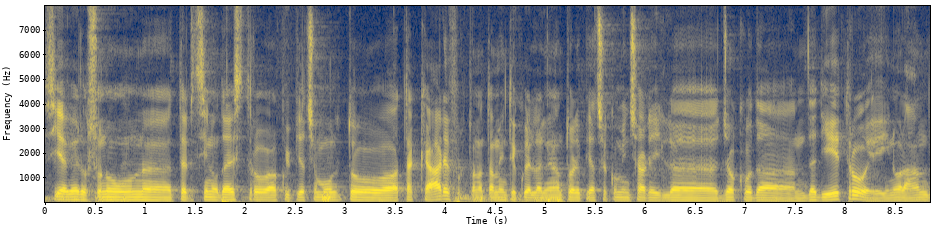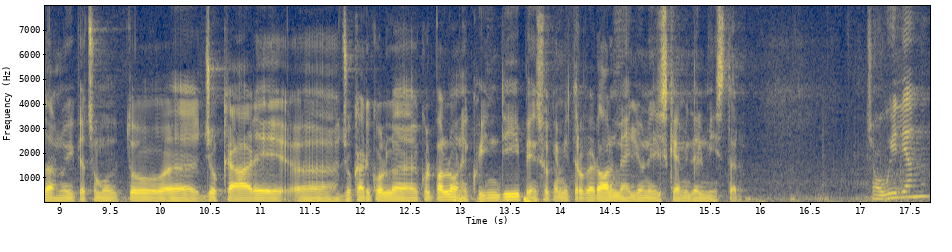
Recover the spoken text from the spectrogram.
Sì, è vero, sono un eh, terzino destro a cui piace molto attaccare, fortunatamente qui all'allenatore piace cominciare il eh, gioco da, da, dietro e in Olanda a noi piace molto eh, giocare, eh, giocare col, col, pallone, quindi penso che mi troverò al meglio negli schemi del mister. Ciao William,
